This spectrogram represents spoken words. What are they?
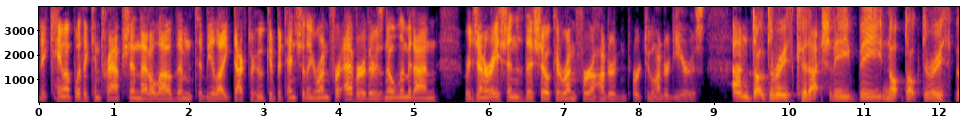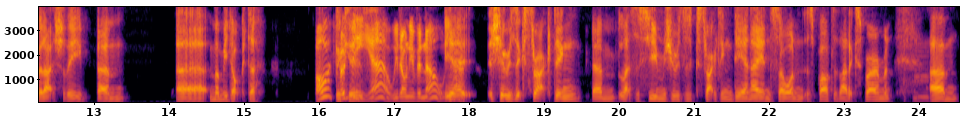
they came up with a contraption that allowed them to be like Doctor Who could potentially run forever. There's no limit on regenerations. This show could run for a hundred or two hundred years. And Doctor Ruth could actually be not Doctor Ruth, but actually um, uh, Mummy Doctor. Oh, it could be. Yeah, we don't even know. Yeah, know, she was extracting. Um, let's assume she was extracting DNA and so on as part of that experiment. Mm. Um,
